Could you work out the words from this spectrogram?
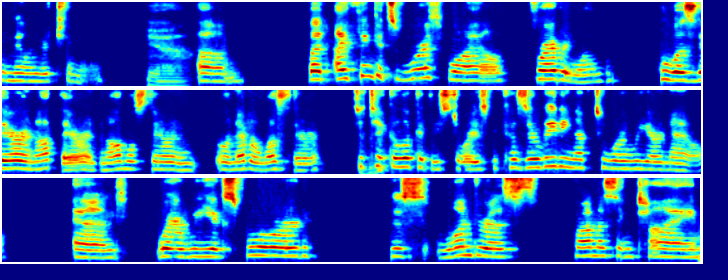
familiar to me. yeah Um, but I think it's worthwhile for everyone who was there and not there and almost there and or never was there to Mhm. take a look at these stories because they're leading up to where we are now and where we explored this wondrous, promising time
